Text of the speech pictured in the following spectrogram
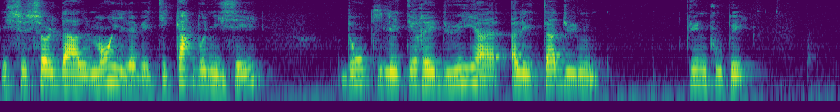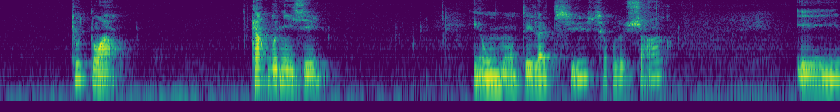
Et ce soldat allemand, il avait été carbonisé, donc il était réduit à, l'état d'une, d'une poupée, toute noire, carbonisée. Et on montait là-dessus, sur le char. Et,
